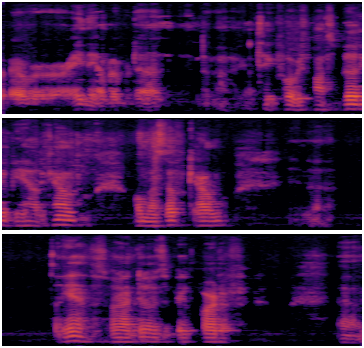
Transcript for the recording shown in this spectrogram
whatever, or anything I've ever done. I gotta take full responsibility, be held accountable, hold myself accountable. And uh, so yeah, that's what I do. It's a big part of um,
